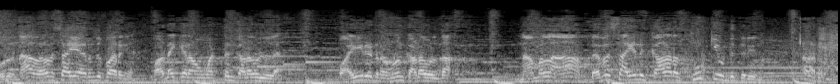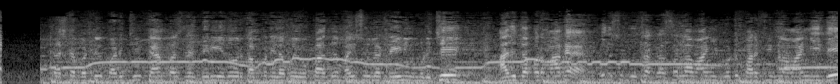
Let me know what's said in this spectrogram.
ஒரு நாள் விவசாயியா இருந்து பாருங்க. படைக்கிறவன் மட்டும் கடவுள் இல்ல. பயிரிடுறவனும் கடவுள் தான். நம்மளாம் விவசாயின்னு காலரை தூக்கி விட்டு தெரியணும். கஷ்டப்பட்டு படிச்சு கேம்பஸ்ல தெரிய ஏதோ ஒரு கம்பெனில போய் உட்காந்து மைசூர்ல ட்ரைனிங் முடிச்சு அதுக்கப்புறமாக புதுசு புதுசா ட்ரெஸ் எல்லாம் வாங்கி போட்டு பர்ஃப்யூம்லாம் வாங்கிட்டு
